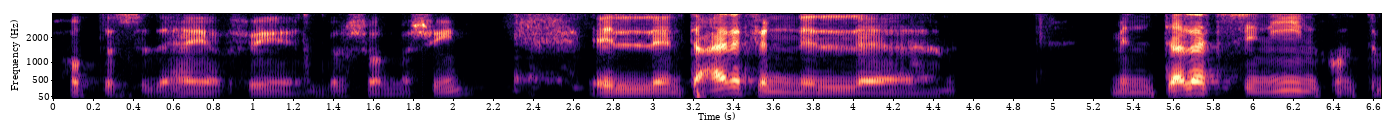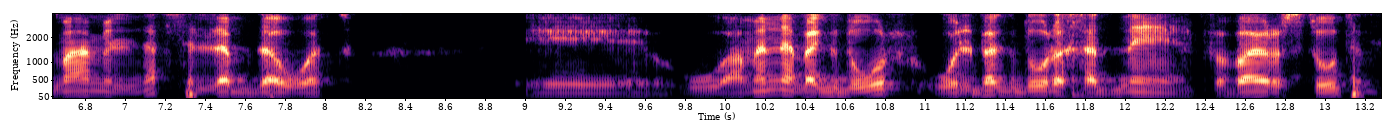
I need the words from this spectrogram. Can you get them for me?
حط السدهايه في الفيرتشوال ماشين اللي أنت عارف إن ال- من ثلاث سنين كنت بعمل نفس اللاب دوت إيه، وعملنا باك دور والباك دور أخدناه في فيروس توتال.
